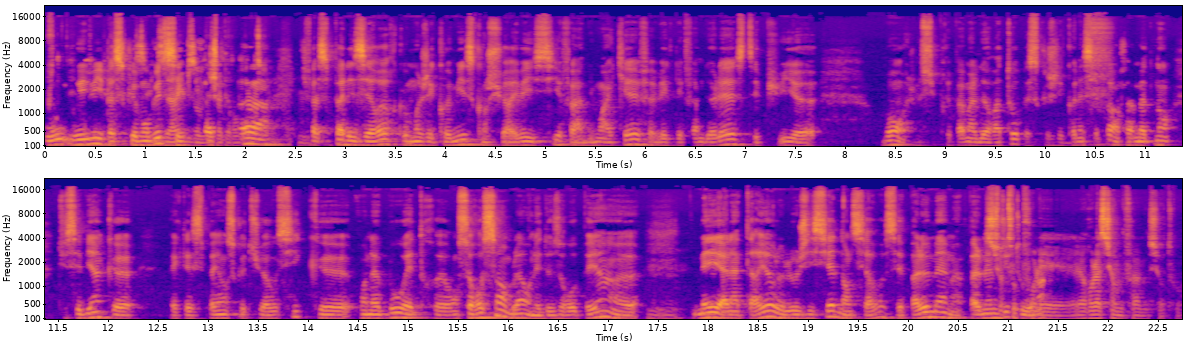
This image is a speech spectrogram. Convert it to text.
Oui, oui, parce que mon but, c'est qu'ils ne fassent, pas les erreurs que moi j'ai commises quand je suis arrivé ici, enfin, du moins à Kiev, avec les femmes de l'Est, et puis, bon, je me suis pris pas mal de râteaux parce que je les connaissais pas. Enfin, maintenant, tu sais bien que avec l'expérience que tu as aussi, qu'on a beau être, on se ressemble, hein, on est deux Européens, euh, mm-hmm. mais à l'intérieur, le logiciel dans le cerveau, c'est pas le même, pas le même surtout du tout. pour hein. les, relations de femmes, surtout.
